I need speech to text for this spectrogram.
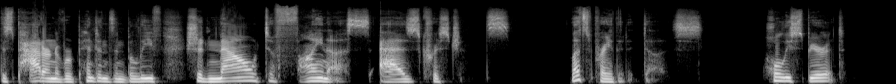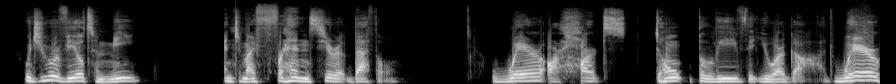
This pattern of repentance and belief should now define us as Christians. Let's pray that it does. Holy Spirit, would you reveal to me and to my friends here at Bethel where our hearts don't believe that you are God, where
